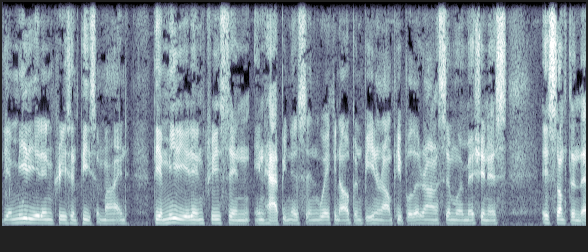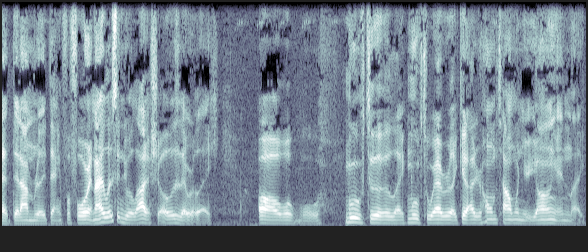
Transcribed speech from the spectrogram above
the immediate increase in peace of mind, the immediate increase in, in happiness and waking up and being around people that are on a similar mission is is something that, that I'm really thankful for. And I listened to a lot of shows that were like, oh, well, well, move to like move to wherever, like get out of your hometown when you're young, and like,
